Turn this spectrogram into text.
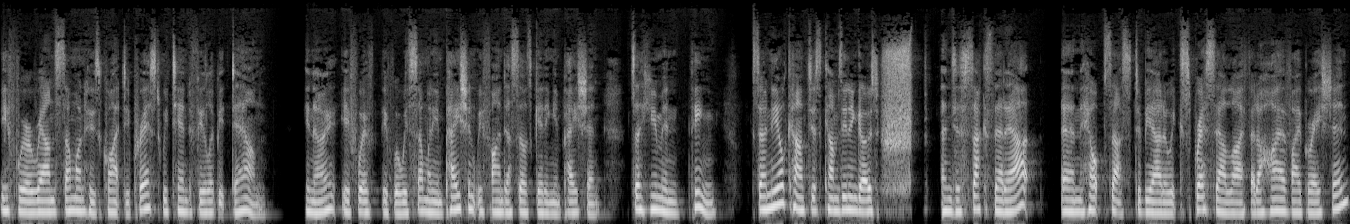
If we're around someone who's quite depressed, we tend to feel a bit down. You know, if we're, if we're with someone impatient, we find ourselves getting impatient. It's a human thing. So Nilkanth just comes in and goes and just sucks that out and helps us to be able to express our life at a higher vibration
